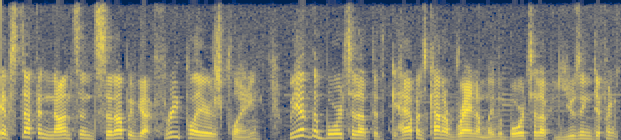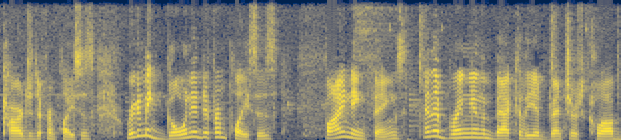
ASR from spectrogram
We have stuff and nonsense set up. We've got three players playing. We have the board set up that happens kind of randomly. The board set up using different cards at different places. We're going to be going to different places, finding things, and then bringing them back to the Adventures Club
